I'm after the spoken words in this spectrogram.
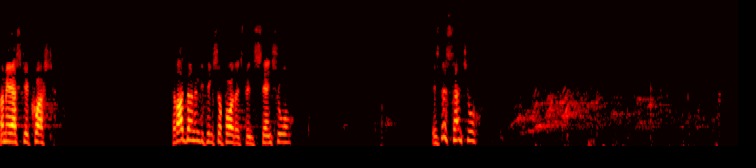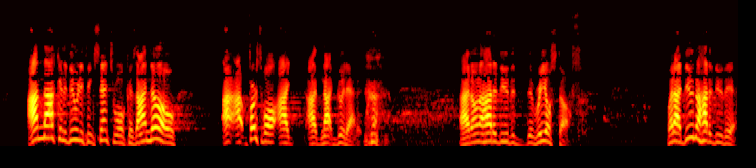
Let me ask you a question. Have I done anything so far that's been sensual? Is this sensual? I'm not going to do anything sensual because I know, I, I, first of all, I, I'm not good at it. I don't know how to do the, the real stuff. But I do know how to do this.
